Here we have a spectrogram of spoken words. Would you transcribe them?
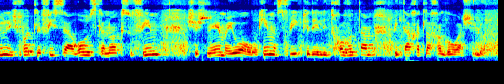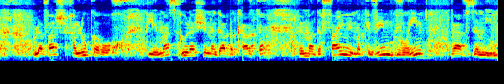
אם לשפוט לפי שערו וזקנו הכסופים, ששניהם היו ארוכים מספיק כדי לדחוב אותם מתחת לחגורה שלו. הוא לבש חלוק ארוך, גלימה סגולה שנגעה בקרקע, ומגפיים עם עקבים גבוהים ואבזמים.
